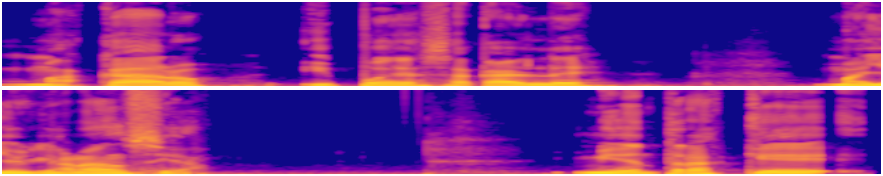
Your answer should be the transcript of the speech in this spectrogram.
más caro y puedes sacarle mayor ganancia. Mientras que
